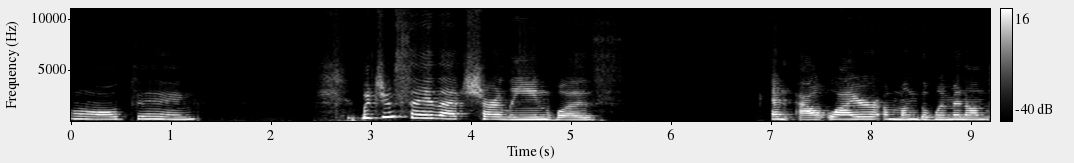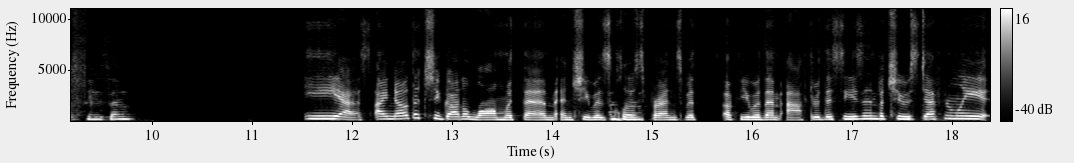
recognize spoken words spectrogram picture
oh dang. Would you say that Sharleen was an outlier among the women on the season? Yes, I know that she got along with them and she was mm-hmm. close friends with a few of them after the season, but she was definitely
